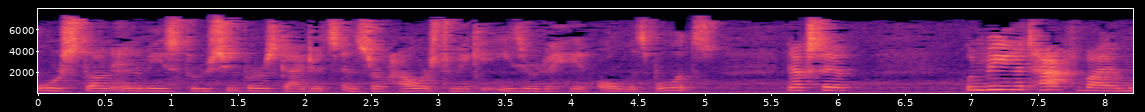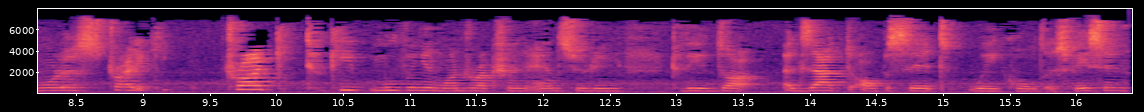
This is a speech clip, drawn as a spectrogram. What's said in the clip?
or stun enemies through supers, gadgets, and star powers to make it easier to hit all of his bullets. Next tip, When being attacked by a mortis, try to keep, try to keep moving in one direction and shooting the exact opposite way Colt is facing,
